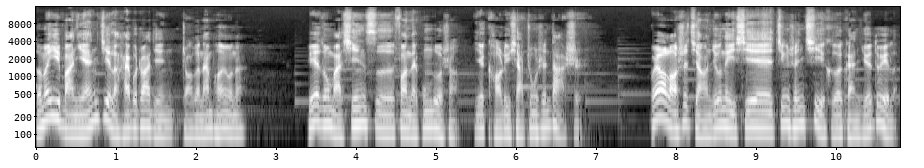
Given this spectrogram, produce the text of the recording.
怎么一把年纪了还不抓紧找个男朋友呢？别总把心思放在工作上，也考虑下终身大事。不要老是讲究那些精神契合，感觉对了，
